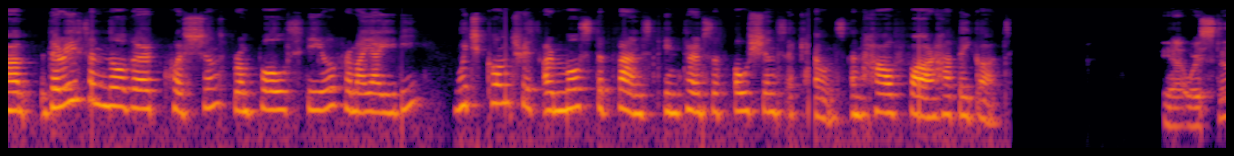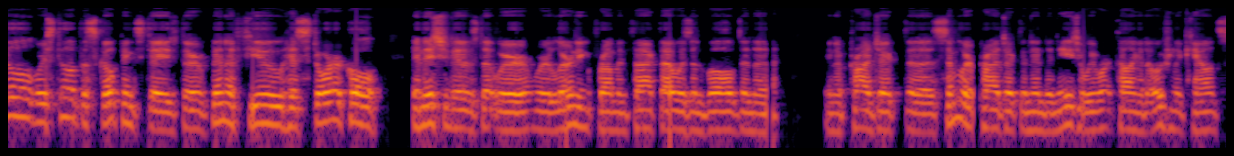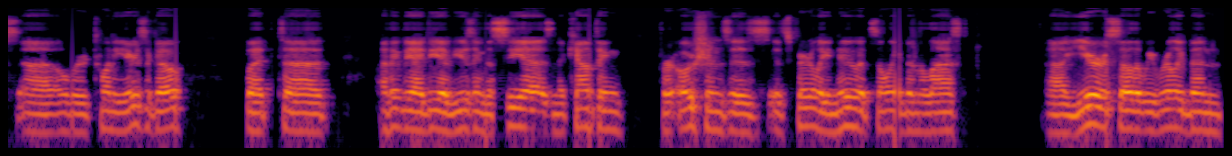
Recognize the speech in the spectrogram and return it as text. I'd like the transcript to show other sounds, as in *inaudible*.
Um, there is another question from Paul Steele from IIED. Which countries are most advanced in terms of oceans accounts and how far have they got? Yeah, we're still we're still at the scoping stage. There have been a few historical initiatives that we're we're learning from. In fact, I was involved in a in a project, a similar project in Indonesia. We weren't calling it ocean accounts uh, over 20 years ago, but uh, I think the idea of using the SEEA as an accounting for oceans is it's fairly new. It's only been the last uh, year or so that we've really been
